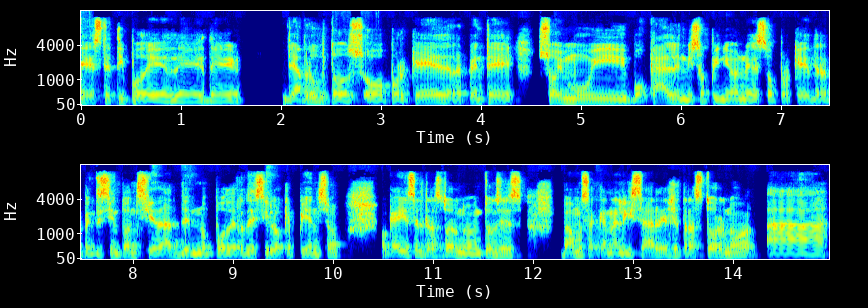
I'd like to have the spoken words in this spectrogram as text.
este tipo de, de, de, abruptos o por qué de repente soy muy vocal en mis opiniones o por qué de repente siento ansiedad de no poder decir lo que pienso. Ok, es el trastorno. Entonces vamos a canalizar ese trastorno a,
